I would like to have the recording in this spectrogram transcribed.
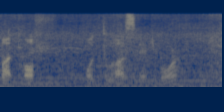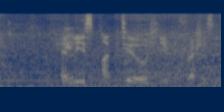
mud off onto us anymore. Okay. At least until he refreshes it.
